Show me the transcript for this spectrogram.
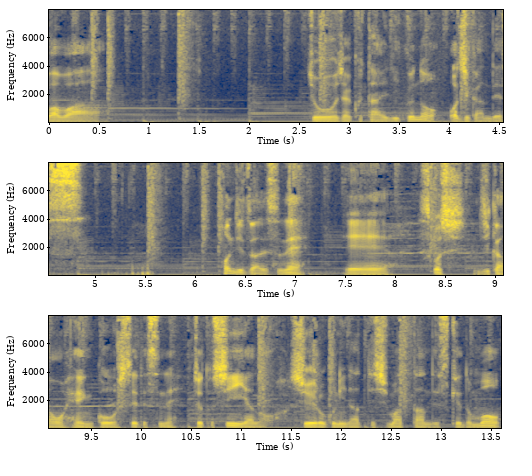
ばんは。情弱大陸のお時間です。本日はですね、えー、少し時間を変更してですねちょっと深夜の収録になってしまったんですけども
